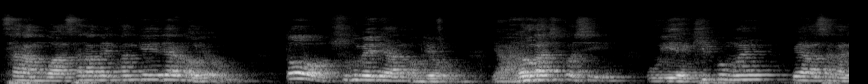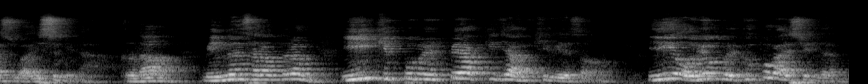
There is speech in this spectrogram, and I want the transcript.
사람과 사람의 관계에 대한 어려움, 또 죽음에 대한 어려움, 여러 가지 것이 우리의 기쁨을 빼앗아갈 수가 있습니다. 그러나 믿는 사람들은 이 기쁨을 빼앗기지 않기 위해서 이 어려움을 극복할 수 있는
